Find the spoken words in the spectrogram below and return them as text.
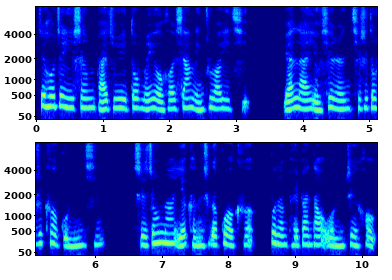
最后这一生，白居易都没有和香菱住到一起。原来有些人其实都是刻骨铭心，始终呢也可能是个过客，不能陪伴到我们最后。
